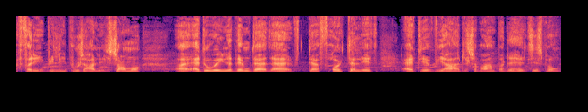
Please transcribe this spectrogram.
fordi vi lige pludselig har lidt sommer. Og er du en af dem, der, der, der frygter lidt, at øh, vi har det så varmt på det her tidspunkt?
